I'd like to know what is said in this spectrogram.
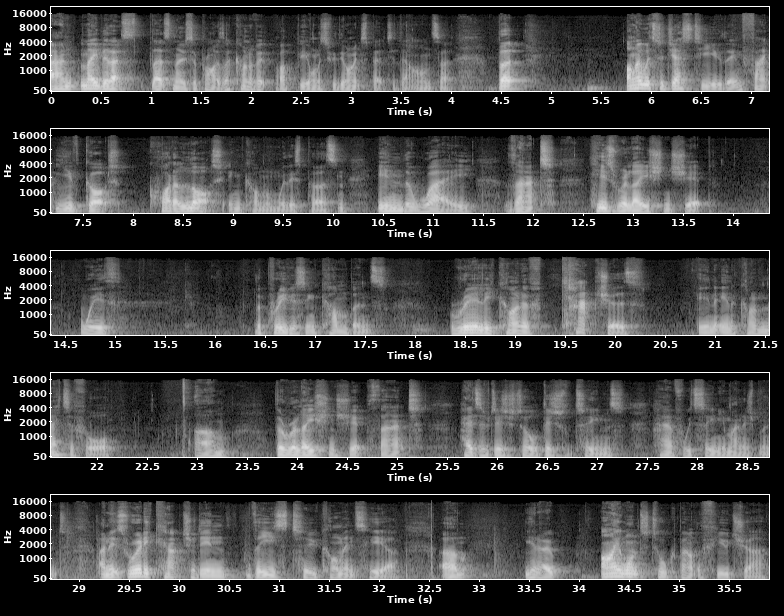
and maybe that's, that's no surprise. I kind of, I'll be honest with you, I expected that answer. But I would suggest to you that in fact you've got quite a lot in common with this person in the way that his relationship with the previous incumbents really kind of captures in, in a kind of metaphor um, the relationship that heads of digital, digital teams have with senior management. And it's really captured in these two comments here. Um, you know, I want to talk about the future.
